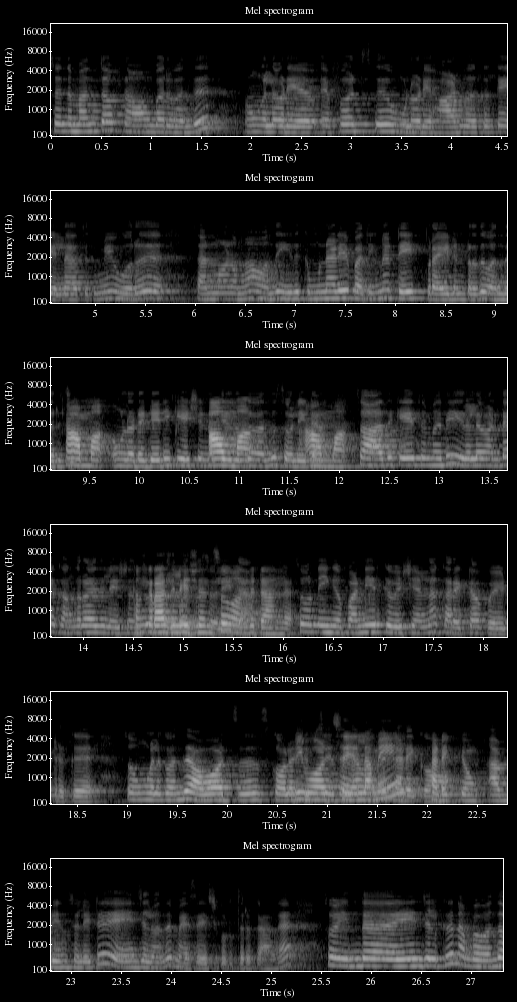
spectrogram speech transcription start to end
ஸோ இந்த மந்த் ஆஃப் நவம்பர் வந்து உங்களுடைய எஃபர்ட்ஸ்க்கு உங்களுடைய ஹார்ட் ஒர்க்குக்கு எல்லாத்துக்குமே ஒரு சன்மானமாக வந்து இதுக்கு முன்னாடியே பார்த்தீங்கன்னா டேக் ப்ரைடுன்றது வந்துருச்சு. ஆமா. உங்களோட டெடிகேஷன் ஆமா. வந்து சொல்லிட்டாங்க. ஸோ அதுக்கேற்ற மாதிரி இரலவெண்ட்டாக கங்க்ராச்சுலேஷன் கங்க்ராச்சுலேஷன்ஸும் வந்துட்டாங்க. ஸோ நீங்கள் பண்ணியிருக்க விஷயம்லாம் கரெக்டாக போயிட்டு இருக்கு ஸோ உங்களுக்கு வந்து அவார்ட்ஸு ஸ்காலர்ஷிப்ஸ் எல்லாமே கிடைக்கும் கிடைக்கும். அப்படின்னு சொல்லிட்டு ஏஞ்சல் வந்து மெசேஜ் கொடுத்துருக்காங்க. ஸோ இந்த ஏஞ்சலுக்கு நம்ம வந்து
